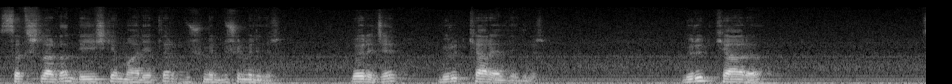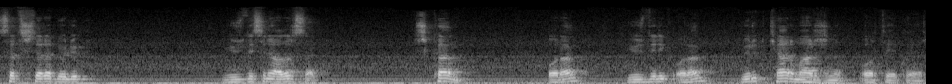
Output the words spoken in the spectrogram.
satışlardan değişken maliyetler düşmeli, düşülmelidir. Böylece brüt kar elde edilir. Brüt karı satışlara bölüp yüzdesini alırsak çıkan oran yüzdelik oran brüt kar marjını ortaya koyar.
